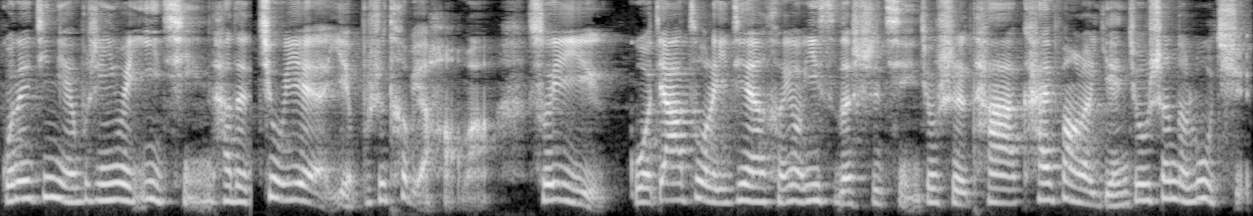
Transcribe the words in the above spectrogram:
国内今年不是因为疫情，它的就业也不是特别好嘛，所以国家做了一件很有意思的事情，就是它开放了研究生的录取。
